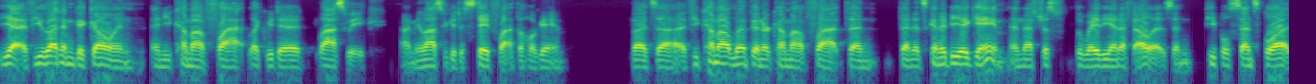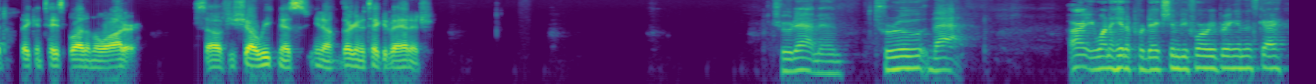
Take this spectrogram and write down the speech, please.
yeah, if you let him get going and you come out flat like we did last week, I mean, last week it just stayed flat the whole game. But uh, if you come out limping or come out flat, then then it's going to be a game, and that's just the way the NFL is. And people sense blood; they can taste blood in the water. So if you show weakness, you know they're going to take advantage. True that, man. True that. All right, you want to hit a prediction before we bring in this guy?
